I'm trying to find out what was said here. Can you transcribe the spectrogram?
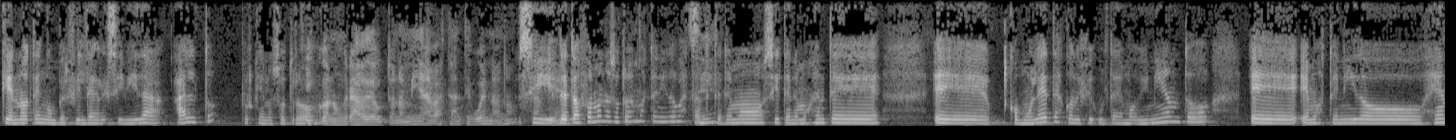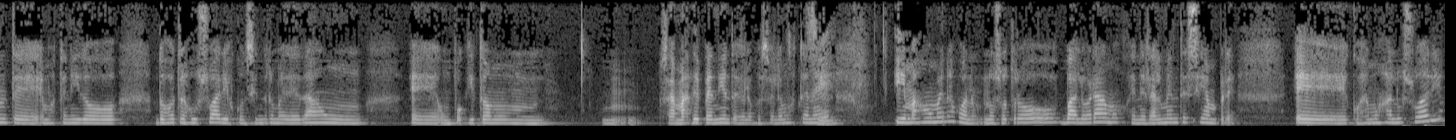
que no tenga un perfil de agresividad alto, porque nosotros... Y con un grado de autonomía bastante bueno, ¿no? Sí, de todas formas nosotros hemos tenido bastante. Tenemos, sí, tenemos gente eh, con muletas, con dificultad de movimiento, eh, hemos tenido gente, hemos tenido dos o tres usuarios con síndrome de Down eh, un poquito, mm, o sea, más dependientes de lo que solemos tener. Y más o menos, bueno, nosotros valoramos generalmente siempre, cogemos al usuario,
